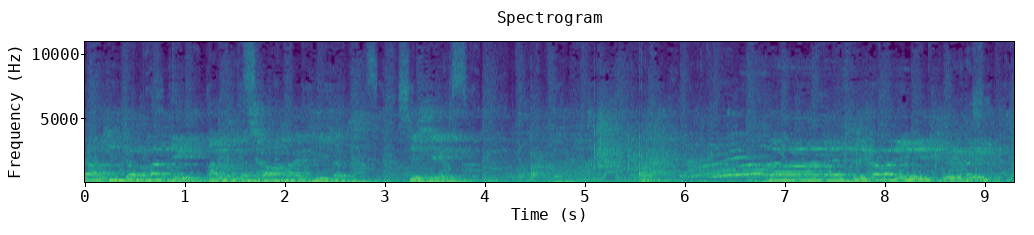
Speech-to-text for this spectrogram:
あ、緊張のマッティ。はい、行きましょう。赤い、T シャツ、シシ。さあ、ナイスリカバリー、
